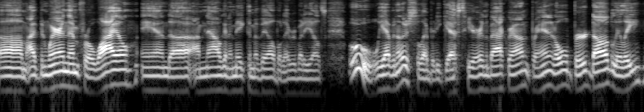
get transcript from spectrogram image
Um, I've been wearing them for a while, and uh, I'm now going to make them available to everybody else. Ooh, we have another celebrity guest here in the background, Brandon Old Bird Dog Lilly,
